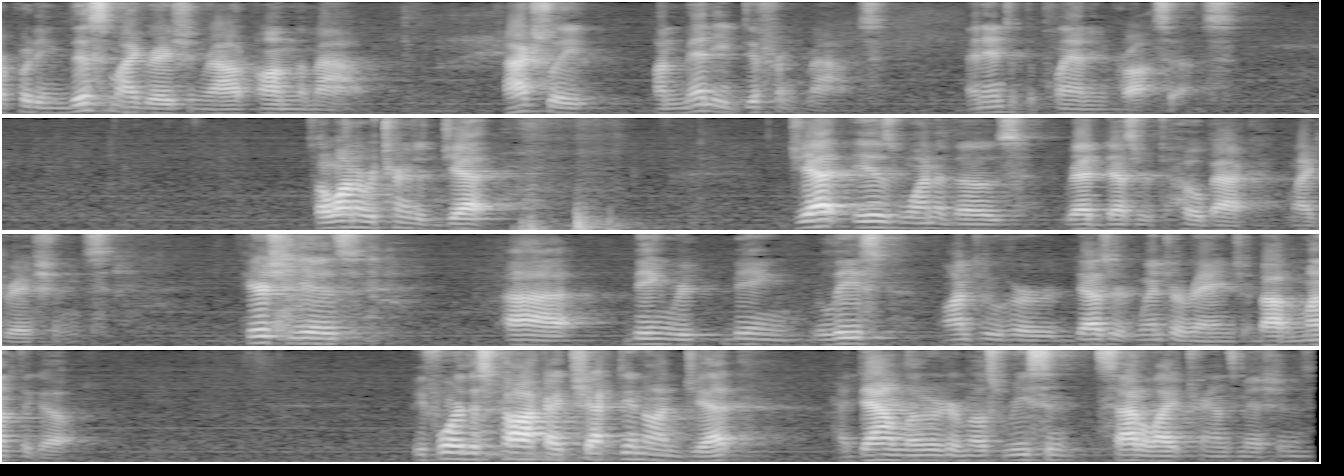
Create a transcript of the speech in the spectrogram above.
are putting this migration route on the map, actually on many different maps, and into the planning process. So I want to return to Jet. Jet is one of those red desert to Hoback migrations. Here she is uh, being, re being released onto her desert winter range about a month ago. Before this talk, I checked in on Jet. I downloaded her most recent satellite transmissions,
